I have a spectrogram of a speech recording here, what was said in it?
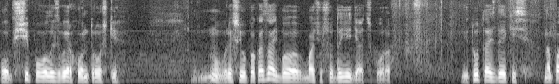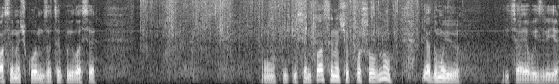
пообщіпували зверху он трошки ну, вирішив показати, бо бачу, що доїдять скоро. І тут ось де якийсь на пасиночку он зацепилося. О, якийсь пасиночок пішов. Ну, я думаю, і ця я визріє.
